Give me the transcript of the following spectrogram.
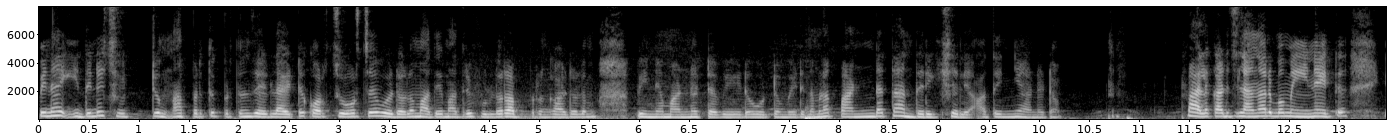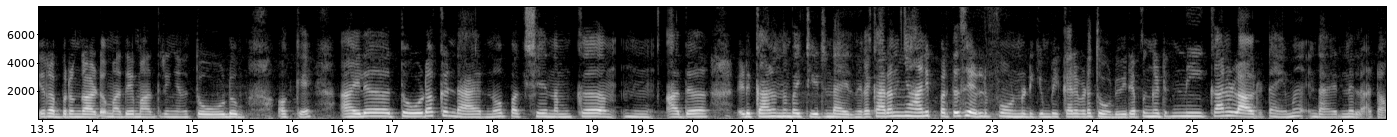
പിന്നെ ഇതിന്റെ ചുറ്റും അപ്പുറത്തും ഇപ്പുറത്തും സൈഡിലായിട്ട് കുറച്ച് കുറച്ച് വീടുകളും അതേമാതിരി ഫുള്ള് റബ്ബറും കാടുകളും പിന്നെ മണ്ണിട്ട വീട് ഓട്ടും വീട്. നമ്മളെ പണ്ടത്തെ അന്തരീക്ഷമല്ലേ അത് തന്നെയാണ് കേട്ടോ പാലക്കാട് ജില്ല എന്ന് പറയുമ്പോൾ മെയിനായിട്ട് ഈ റബ്ബറും കാടും അതേമാതിരി ഇങ്ങനെ തോടും ഒക്കെ. അതിൽ തോടൊക്കെ ഉണ്ടായിരുന്നു പക്ഷേ നമുക്ക് അത് എടുക്കാനൊന്നും പറ്റിയിട്ടുണ്ടായിരുന്നില്ല. കാരണം ഞാൻ ഇപ്പുറത്തെ സൈഡിൽ ഫോൺ ഇടിക്കുമ്പോഴേക്കാരും ഇവിടെ തോട് വരും അപ്പോൾ ഇങ്ങോട്ട് നീക്കാനുള്ള ആ ഒരു ടൈം ഉണ്ടായിരുന്നില്ല കേട്ടോ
